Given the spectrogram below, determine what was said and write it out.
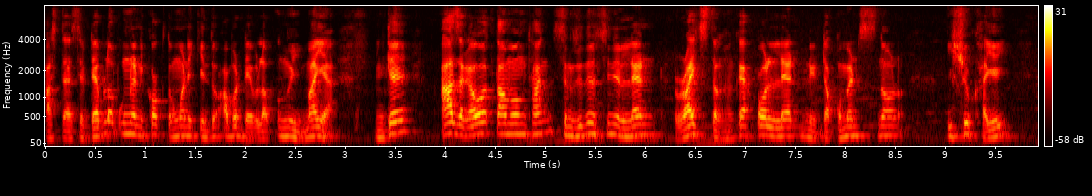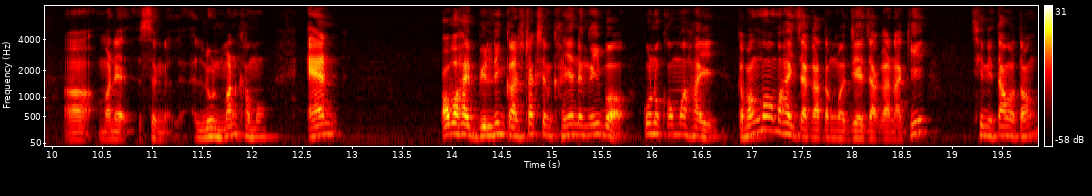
আস্তে আস্তে ডেভেলপ উংনানি কক দংমানি কিন্তু আবার ডেভেলপ উঙই মাইয়া ওকে आ जगह तमंग थ संजुदिन लैंड राइट्स तंग हंका ऑल लैंड नि डॉक्यूमेंट्स नो इशू खायै माने लून मान खामो एंड अब हाई बिल्डिंग कंस्ट्रक्शन खायै नई बो कोनो कम हाय गोबां माव हाय जागा दङ जे जागा नाकि सिनि तामो दं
